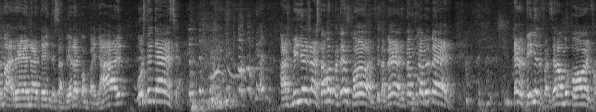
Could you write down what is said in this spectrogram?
Uma rena tem de saber acompanhar os tendências. As minhas já estavam a perder o fone, você está vendo? Tá estavam cabelo vermelhas. Eu tinha de fazer alguma coisa.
